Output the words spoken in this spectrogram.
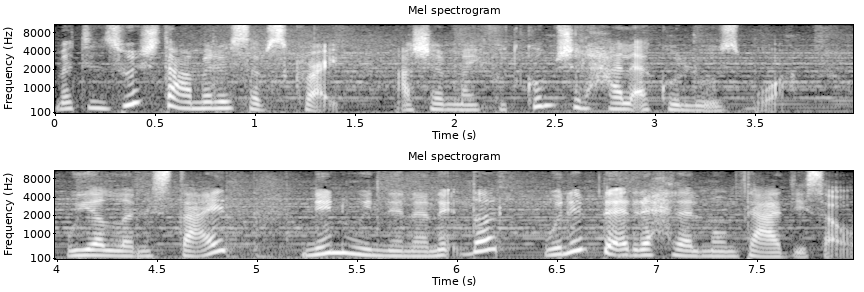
ما تنسوش تعملوا سبسكرايب عشان ما يفوتكمش الحلقة كل أسبوع. ويلا نستعد ننوي إننا نقدر ونبدأ الرحلة الممتعة دي سوا.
